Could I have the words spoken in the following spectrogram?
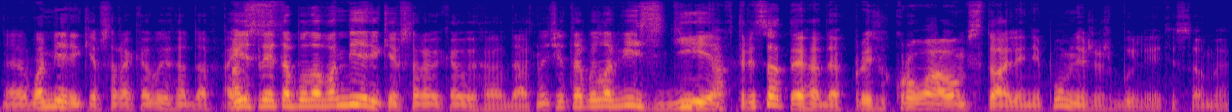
э, в Америке в 40-х годах. А, а если с... это было в Америке в 40-х годах, значит, это было везде. А в 30-х годах при кровавом Сталине, помнишь же, были эти самые,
